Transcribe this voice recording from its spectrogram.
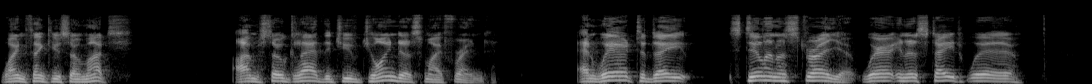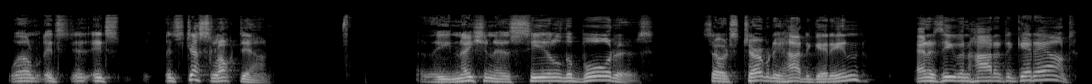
Wayne, thank you so much. I'm so glad that you've joined us, my friend. And we're today still in Australia. We're in a state where, well, it's, it's, it's just lockdown. The nation has sealed the borders, so it's terribly hard to get in and it's even harder to get out.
